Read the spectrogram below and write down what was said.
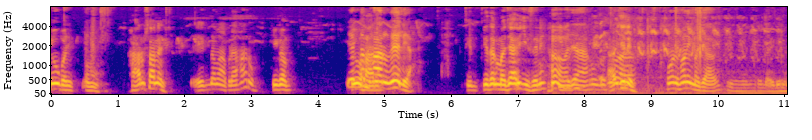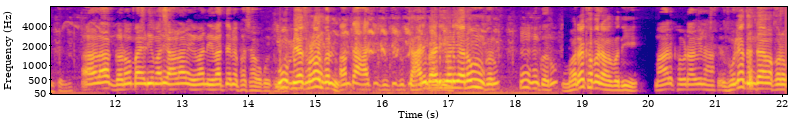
કેવું ભાઈ? આમ સારું ચાલે ને એકદમ આપણે સારું કી કામ એકદમ સારું વે લ્યા મજા આવી ગઈ છે ને? હા મજા આવી. ગઈ ને? થોડી થોડી મજા આવે. આળા ઘણો બાયડી મારી આળા એવા ને એવા તમે ફસાવો કોઈ હું મેં થોડા કરું આમ તો હાચી જૂઠી જૂઠી તારી બાડી જોડે જાણે હું કરું? હું શું કરું? મને ખબર આવે બધી. માર ખવડાવીને ના ભૂલ્યા ધંધા એવા કરો.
